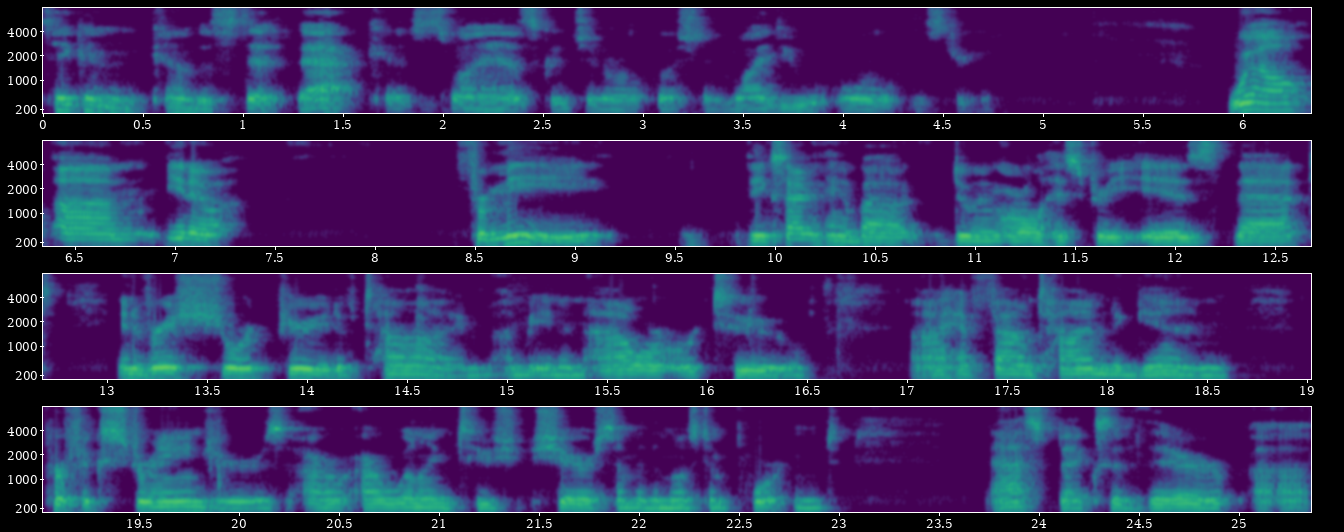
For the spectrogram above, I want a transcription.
Taking kind of a step back, I just want to ask a general question. Why do oral history? Well, um, you know, for me, the exciting thing about doing oral history is that in a very short period of time, I mean an hour or two, I have found time and again, perfect strangers are, are willing to sh share some of the most important aspects of their uh,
